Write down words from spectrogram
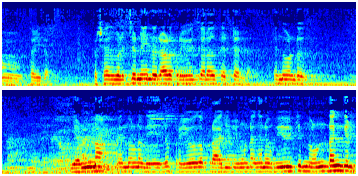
ആ തൈലം. പക്ഷെ അത് വെളിച്ചെണ്ണയിൽ ഒരാൾ പ്രയോഗിച്ചാൽ അത് തെറ്റല്ല. എന്തുകൊണ്ട്? എണ്ണ എന്നുള്ള പേരിൽ പ്രയോഗ പ്രാചുര്യം കൊണ്ട് അങ്ങനെ ഉപയോഗിക്കുന്നുണ്ടെങ്കിൽ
